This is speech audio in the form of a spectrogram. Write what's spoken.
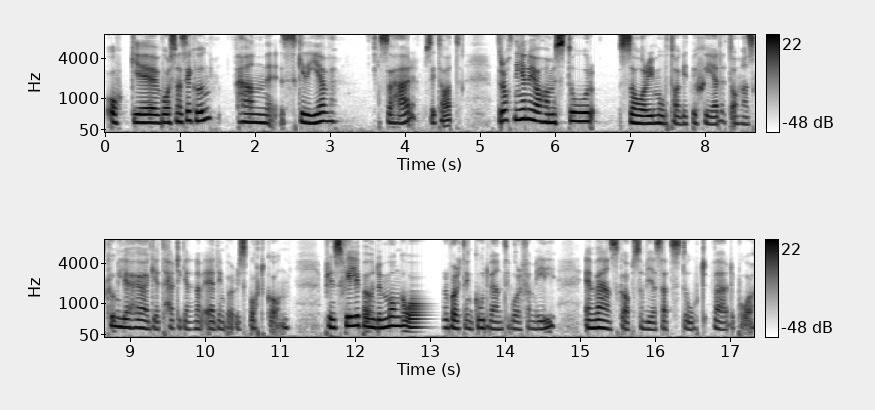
Och eh, vår svenska kung, han skrev så här, citat. Drottningen och jag har med stor sorg mottagit beskedet om hans kungliga höghet hertigen av Edinburghs bortgång. Prins Philip har under många år varit en god vän till vår familj, en vänskap som vi har satt stort värde på.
